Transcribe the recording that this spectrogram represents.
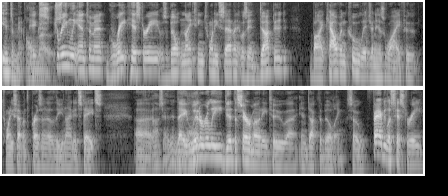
intimate, almost. Extremely intimate, great history. It was built in 1927. It was inducted by Calvin Coolidge and his wife, who 27th president of the United States. Oh, didn't know They literally did the ceremony to uh, induct the building. So fabulous history.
